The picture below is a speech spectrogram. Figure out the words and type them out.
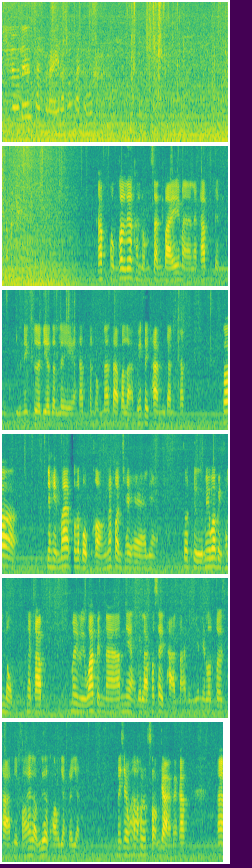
มีโรลเลอร์ซันไบรท์แล้วก็ฟันโอค่ะขอบคุณค่ะ ครับผมก็เลือกขนมซันไบต์มานะครับ เป็นอยู่ในเครือเดียวกันเลยนะครับ ขนมหน้าตาประหลาดไม่เคยทานเหมือนกันครับ ก็จะเห็นว่าระบบของนครชัยแอร์เนี่ยก็คือไม่ว่าเป็นขนมนะครับ ไม่หรือว่าเป็นน้ำเนี่ยเวลาเขาใส่ถาดมาอย่างเงี้ยในรถเฟิร์สคลาสเนี่ยเขาให้เราเลือกเอาอย่างใดอย่าง ไม่ใช่ว่าเอาทั้งสองอย่างนะครับอะ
